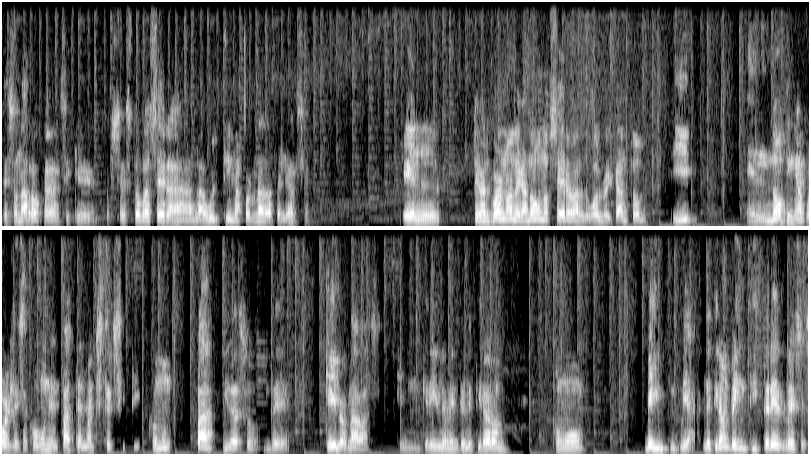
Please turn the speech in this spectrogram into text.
de zona roja, así que pues esto va a ser a la última jornada a pelearse. El, el Bournemouth le ganó 1-0 al Wolverhampton y el Nottingham Forest le sacó un empate al Manchester City con un partidazo de Keylor Navas, que increíblemente le tiraron como 20, mira, le tiraron 23 veces,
